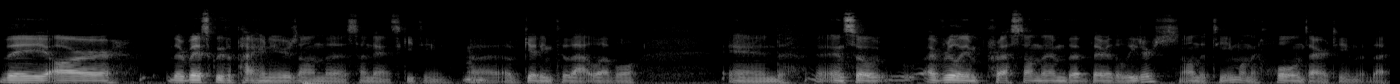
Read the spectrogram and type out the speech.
they are they're basically the pioneers on the Sundance ski team uh, of getting to that level, and and so I've really impressed on them that they're the leaders on the team, on the whole entire team. That, that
